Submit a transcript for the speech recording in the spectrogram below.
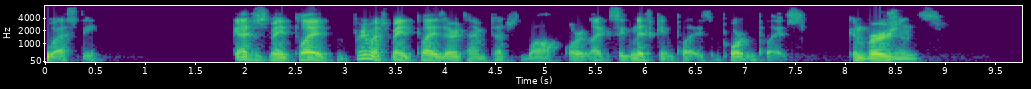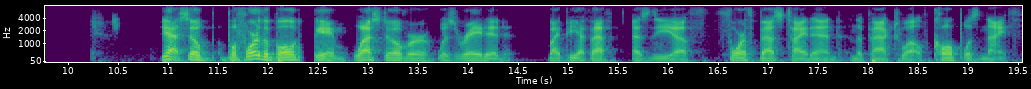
Westy. Guy just made play, pretty much made plays every time he touched the ball, or like significant plays, important plays, conversions. Yeah. So before the bowl game, Westover was rated by PFF as the uh, fourth best tight end in the Pac-12. Culp was ninth.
